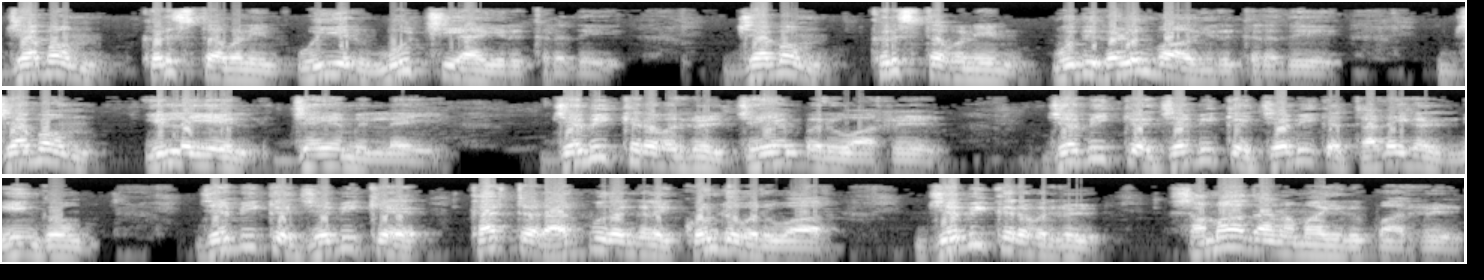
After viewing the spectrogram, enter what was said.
ஜெபம் கிறிஸ்தவனின் உயிர் மூச்சியாயிருக்கிறது. ஜபம் கிறிஸ்தவனின் முதுகெலும்பாக இருக்கிறது. ஜபம் இல்லையேல் ஜெயம் இல்லை ஜபிக்கிறவர்கள் ஜெயம் பெறுவார்கள். ஜபிக்க ஜபிக்க ஜபிக்க தடைகள் நீங்கும். ஜபிக்க ஜபிக்க கர்த்தர் அற்புதங்களை கொண்டு வருவார். ஜபிக்கிறவர்கள் சமாதானமாயிருப்பார்கள்.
